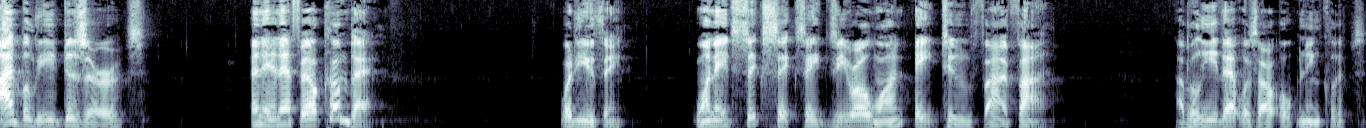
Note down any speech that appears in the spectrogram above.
I believe, deserves an NFL comeback. What do you think? 1 801 8255. I believe that was our opening clips,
